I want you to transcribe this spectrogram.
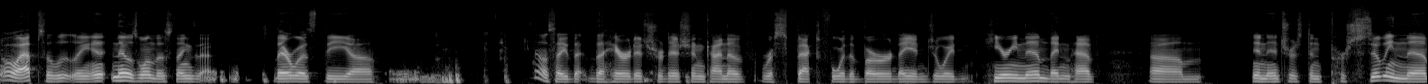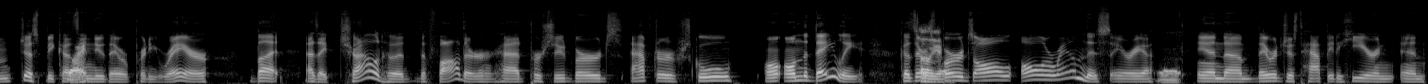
Oh, absolutely. And, that was one of those things that there was the, uh, I'll say the, the heritage tradition kind of respect for the bird. They enjoyed hearing them. They didn't have um, an interest in pursuing them just because they Right. knew they were pretty rare. But as a childhood, the father had pursued birds after school on, on the daily because there's Oh, yeah. birds all all around this area, Yeah. and um, they were just happy to hear and and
